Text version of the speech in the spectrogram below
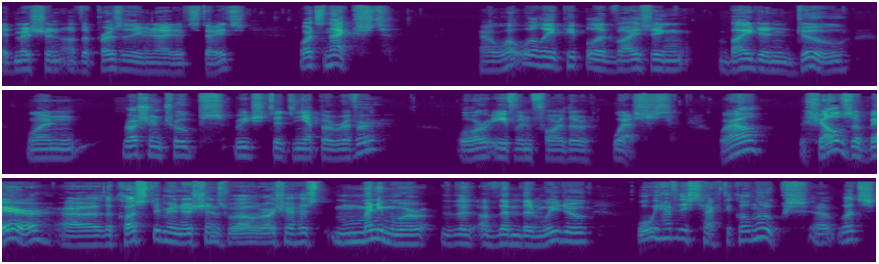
admission of the President of the United States. What's next? Uh, what will the people advising Biden do when Russian troops reach the Dnieper River or even farther west? Well, the shelves are bare. Uh, the cluster munitions, well, Russia has many more of them than we do. Well, we have these tactical nukes. Uh, let's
